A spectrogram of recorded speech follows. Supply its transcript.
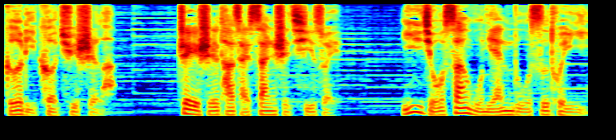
格里克去世了，这时他才三十七岁。一九三五年，鲁斯退役，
